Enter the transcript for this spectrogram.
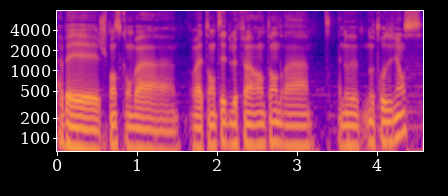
Ah ben, je pense qu'on va, on va tenter de le faire entendre à, à no- notre audience.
